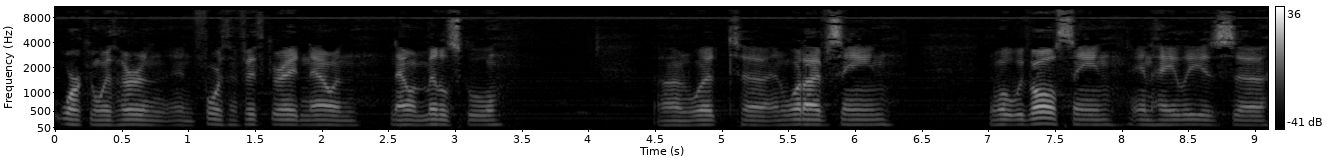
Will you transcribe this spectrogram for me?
working with her in, in fourth and fifth grade, now in now in middle school. And what uh, and what I've seen, and what we've all seen in Haley is uh,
